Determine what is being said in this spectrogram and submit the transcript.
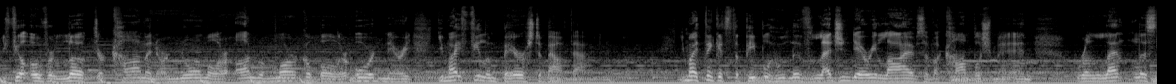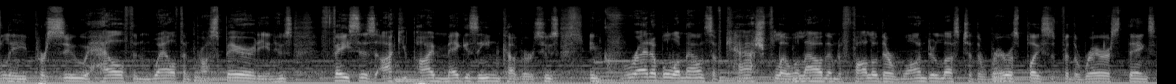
you feel overlooked or common or normal or unremarkable or ordinary, you might feel embarrassed about that. You might think it's the people who live legendary lives of accomplishment and relentlessly pursue health and wealth and prosperity, and whose faces occupy magazine covers, whose incredible amounts of cash flow allow them to follow their wanderlust to the rarest places for the rarest things,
